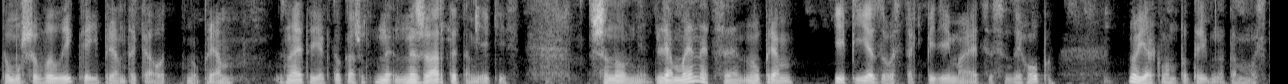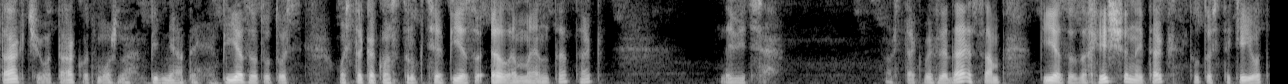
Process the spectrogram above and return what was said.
тому що велика і прям така, от, ну прям, знаєте, як то кажуть, не, не жарти там якісь. Шановні, для мене це ну прям і п'єзо ось так підіймається сюди, гоп. Ну, як вам потрібно, там ось так чи отак от можна підняти. П'єзо тут ось ось така конструкція п'єзо елемента, так? Дивіться. Ось так виглядає сам п'єзо захищений, так? Тут ось такий от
